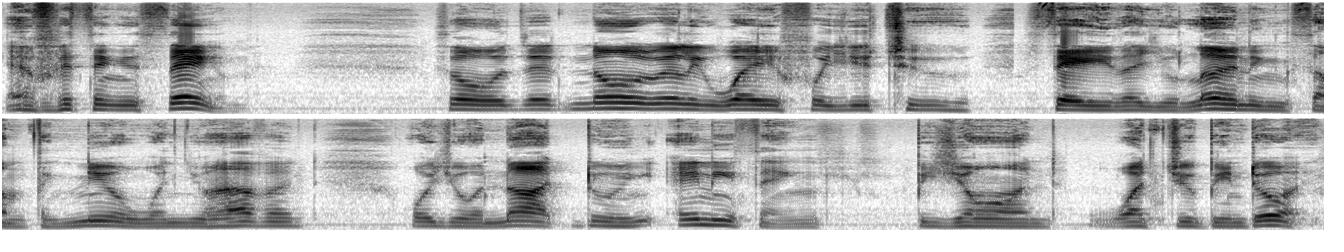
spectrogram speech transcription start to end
Everything is the same. So there's no really way for you to say that you're learning something new when you haven't or you're not doing anything beyond what you've been doing.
